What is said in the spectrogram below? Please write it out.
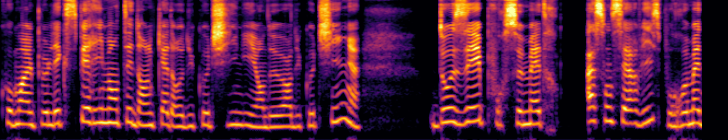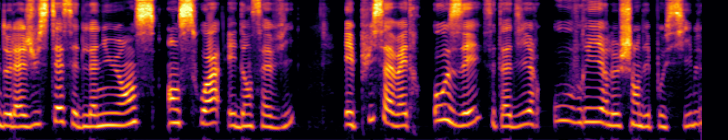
comment elle peut l'expérimenter dans le cadre du coaching et en dehors du coaching. Doser pour se mettre à son service, pour remettre de la justesse et de la nuance en soi et dans sa vie. Et puis ça va être oser, c'est-à-dire ouvrir le champ des possibles,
